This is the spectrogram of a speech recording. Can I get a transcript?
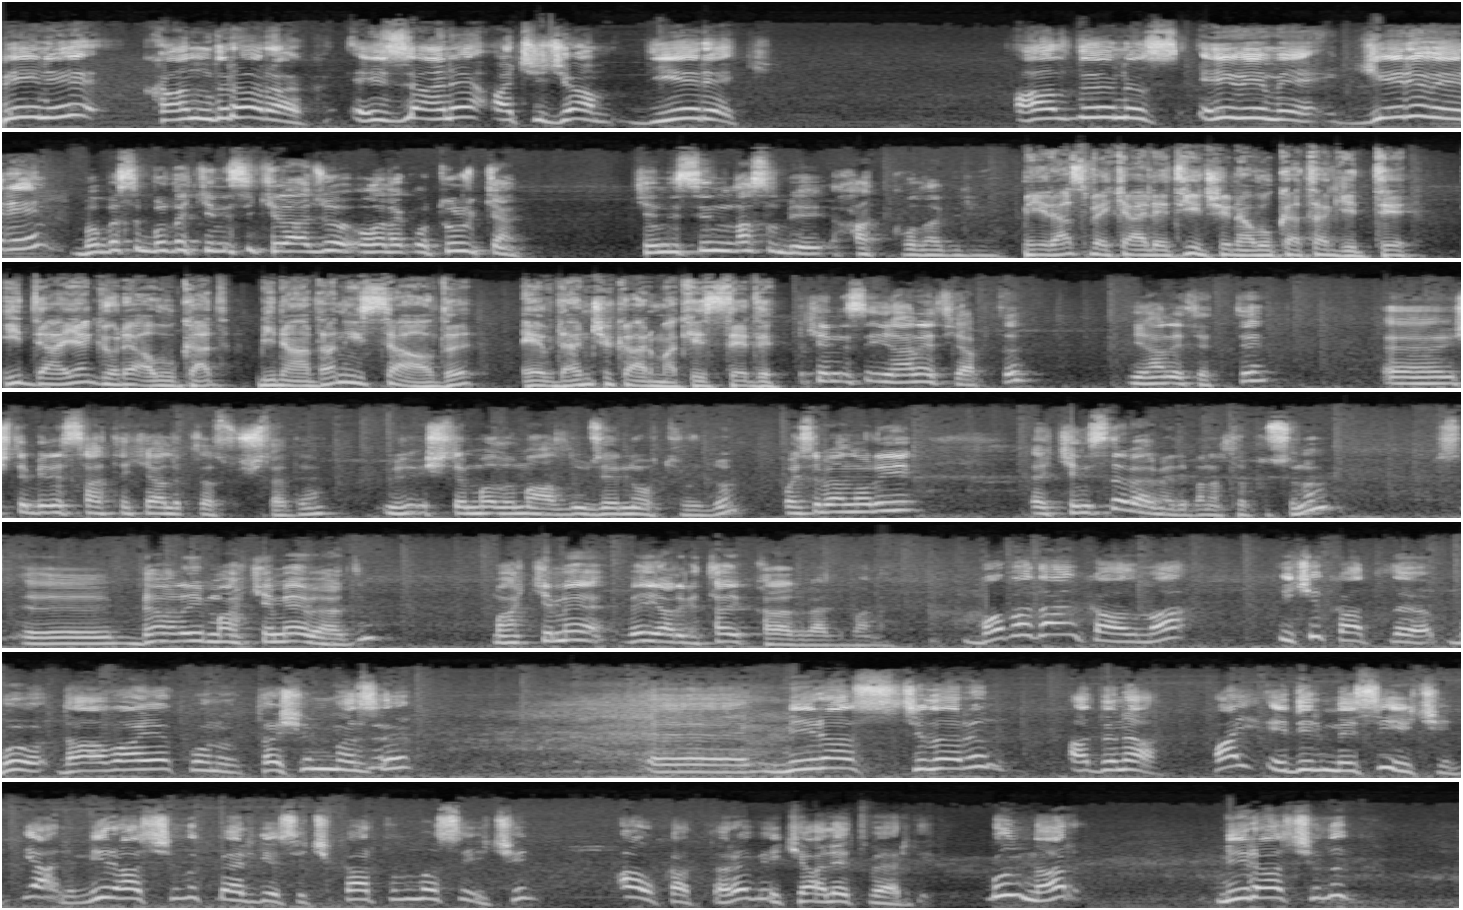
Beni kandırarak eczane açacağım diyerek aldığınız evimi geri verin. Babası burada kendisi kiracı olarak otururken kendisinin nasıl bir hakkı olabiliyor? Miras vekaleti için avukata gitti. İddiaya göre avukat binadan hisse aldı, evden çıkarmak istedi. Kendisi ihanet yaptı, ihanet etti. Ee, işte beni sahtekarlıkla suçladı. İşte malımı aldı, üzerine oturdu. Oysa ben orayı, e, kendisi de vermedi bana tapusunu. Ee, ben orayı mahkemeye verdim. Mahkeme ve Yargıtay karar verdi bana. Babadan kalma iki katlı bu davaya konu taşınmazı e, mirasçıların adına pay edilmesi için yani mirasçılık belgesi çıkartılması için avukatlara vekalet verdi. Bunlar mirasçılık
